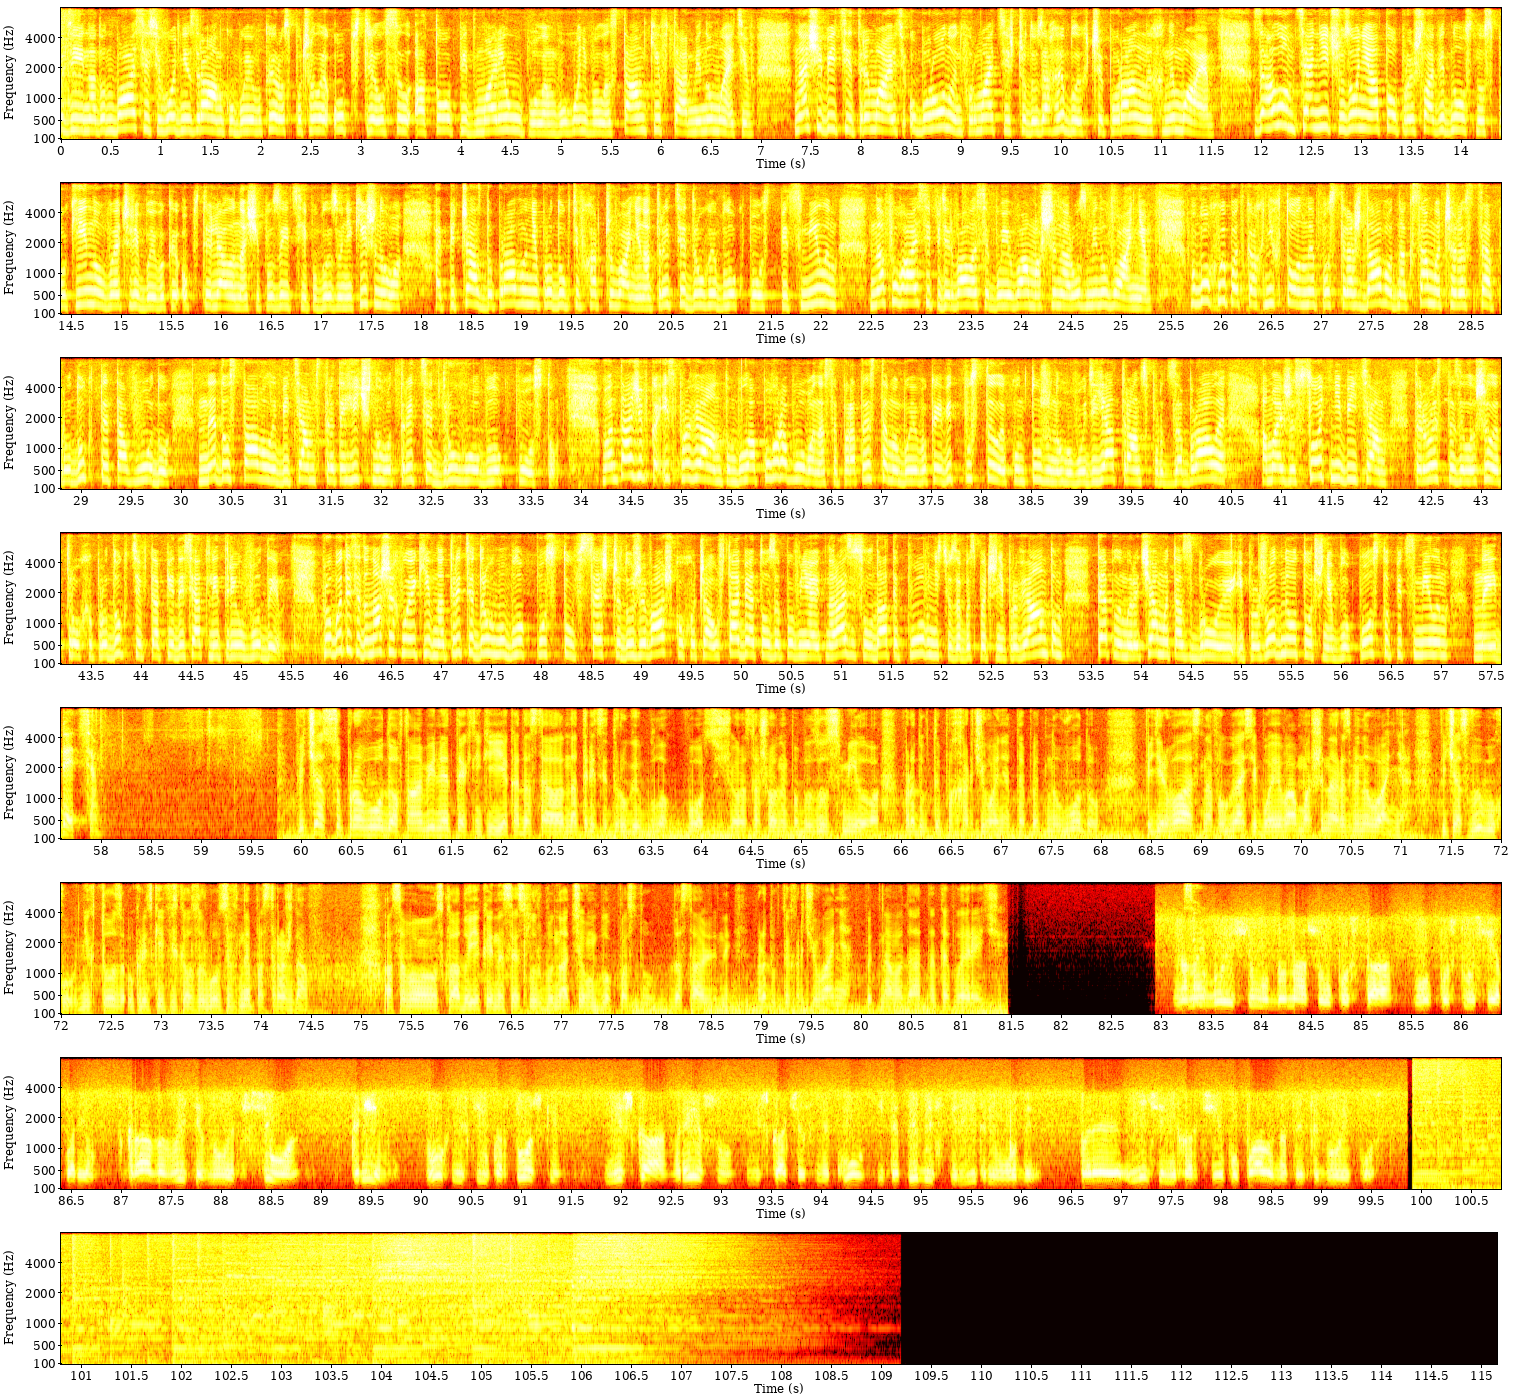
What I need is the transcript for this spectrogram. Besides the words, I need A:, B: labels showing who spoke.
A: події на Донбасі. Сьогодні зранку бойовики розпочали обстріл сил АТО під Маріуполем. Вогонь вели з танків та мінометів. Наші бійці тримають оборону. Інформації щодо загиблих чи поранених немає. Загалом ця ніч у зоні АТО пройшла відносно спокійно. Ввечері бойовики обстріляли наші позиції поблизу Нікішиного. А під час доправлення продуктів харчування на 32-й блокпост під Смілим на фугасі підірвалася бойова машина розмінування. В обох випадках ніхто не постраждав, однак саме через це продукти та воду не доставили бійцям стратегічного 32-го блокпосту. Вантажівка із провіантом була пограбована сепаратистами. Бойовики відпустили контуженого водія, транспорт забрали. А майже сотні бійцям терористи залишили трохи продуктів та 50 літрів води. Пробитися до наших вояків на 32-му блокпосту все ще дуже важко. Хоча у штабі АТО запевняють, наразі солдати повністю забезпечені провіантом, теплими речами та зброєю. І про жодне оточення блокпосту під Смілим не йдеться.
B: Під час супроводу автомобільної техніки, яка доставила на 32-й блокпост, що розташований поблизу Смілова, продукти по харчування та питну воду, підірвалася на фугасі бойова машина розмінування. Під час вибуху ніхто з українських військовослужбовців не постраждав. Особовому складу, який несе службу на цьому блокпосту, доставлені продукти харчування, питна вода та теплі речі.
C: На найближчому до нашого поста, блокпосту Сепарів, з краза витягнули все, крім двох мішків картошки, мішка рису, мішка чеснику і 50 літрів води. Перелічені харчі попали на 32-й пост.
